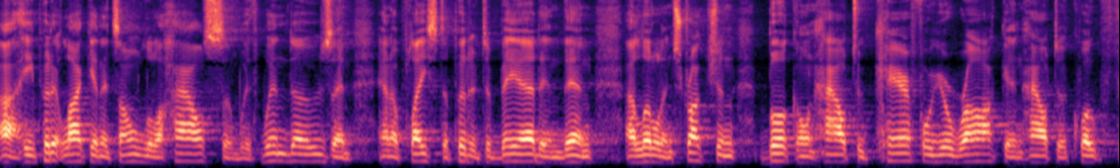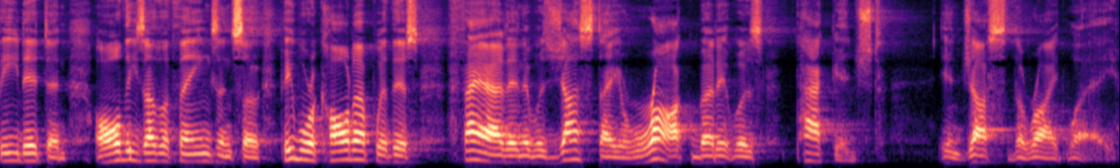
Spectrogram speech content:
Uh, he put it like in its own little house and with windows and, and a place to put it to bed, and then a little instruction book on how to care for your rock and how to, quote, feed it and all these other things. And so people were caught up with this fad, and it was just a rock, but it was packaged in just the right way.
